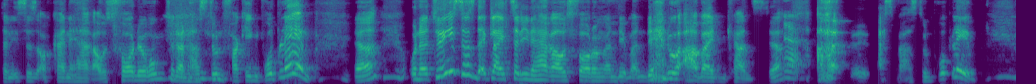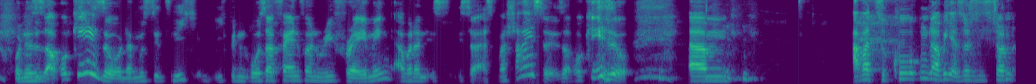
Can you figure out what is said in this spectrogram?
Dann ist das auch keine Herausforderung, sondern hast du ein fucking Problem. Ja? Und natürlich ist das gleichzeitig eine Herausforderung, an, dem, an der du arbeiten kannst. Ja? ja. Aber äh, erstmal hast du ein Problem. Und das ist auch okay so. Und dann musst du jetzt nicht, ich bin ein großer Fan von Reframing, aber dann ist, ist er erstmal scheiße. Ist auch okay so. Ähm, aber zu gucken, glaube ich, also sich schon,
